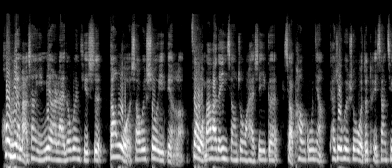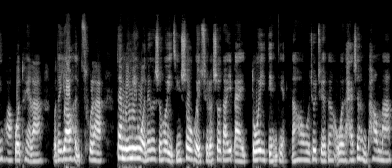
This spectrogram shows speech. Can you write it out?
后面马上迎面而来的问题是，当我稍微瘦一点了，在我妈妈的印象中，我还是一个小胖姑娘，她就会说我的腿像金华火腿啦，我的腰很粗啦。但明明我那个时候已经瘦回去了，瘦到一百多一点点，然后我就觉得我还是很胖吗？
